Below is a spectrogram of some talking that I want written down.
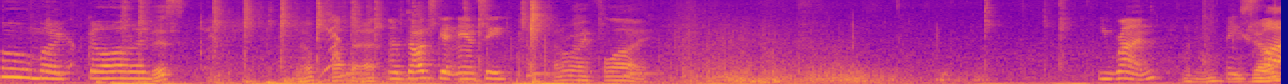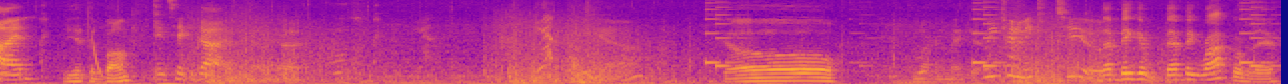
Oh my god. This? Nope, not that. The dog's getting antsy. How do I fly? You run, Mm-hmm. and you, jump, slide, You hit the bump. and you take a dive. Got it. Yeah. Go. I'm not gonna make it. What are you trying to make it to? That big that big rock over there.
